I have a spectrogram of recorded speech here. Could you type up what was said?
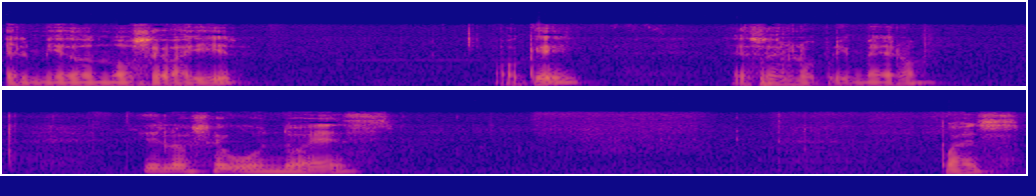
el miedo no se va a ir. ¿Ok? Eso es lo primero. Y lo segundo es, pues,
